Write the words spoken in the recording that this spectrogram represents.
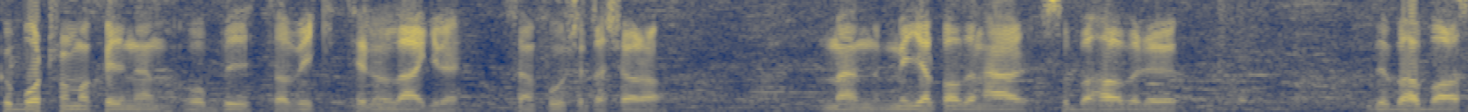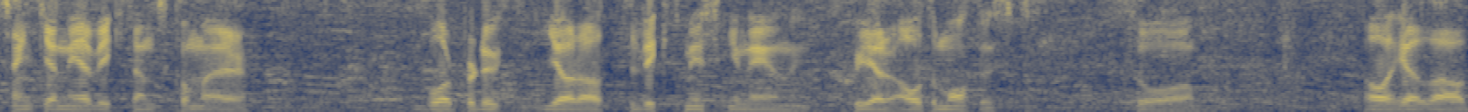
gå bort från maskinen och byta vikt till en lägre, sen fortsätta köra. Men med hjälp av den här så behöver du, du behöver bara sänka ner vikten så kommer vår produkt göra att viktminskningen sker automatiskt. Så ja, hela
